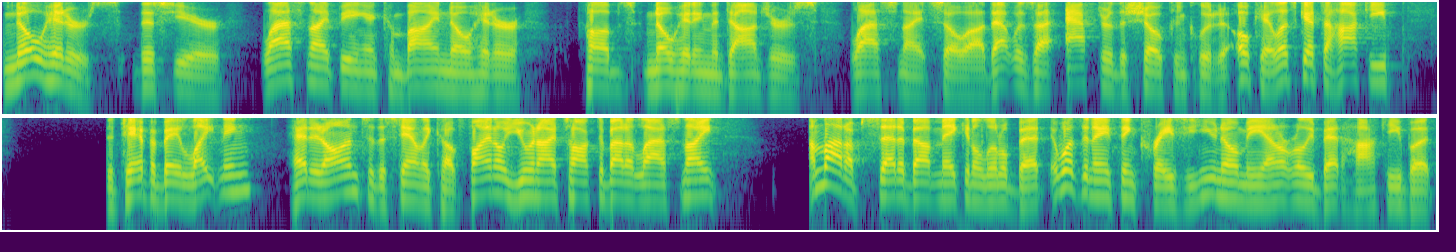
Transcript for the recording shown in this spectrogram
no hitters this year. Last night being a combined no hitter. Cubs no hitting the Dodgers last night. So uh, that was uh, after the show concluded. Okay, let's get to hockey. The Tampa Bay Lightning headed on to the Stanley Cup final. You and I talked about it last night. I'm not upset about making a little bet. It wasn't anything crazy. You know me. I don't really bet hockey, but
